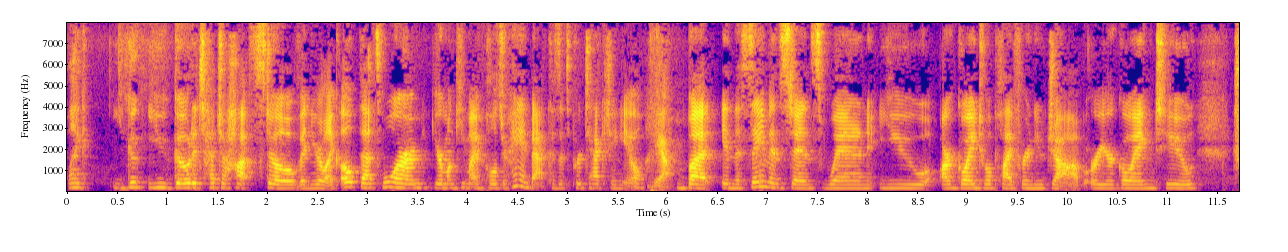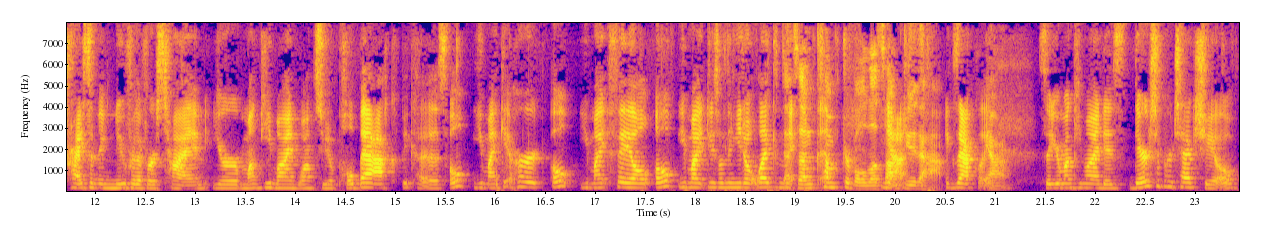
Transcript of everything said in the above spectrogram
like you go, you go to touch a hot stove and you're like oh that's warm your monkey mind pulls your hand back because it's protecting you Yeah. but in the same instance when you are going to apply for a new job or you're going to try something new for the first time your monkey mind wants you to pull back because oh you might get hurt oh you might fail oh you might do something you don't like That's uncomfortable. Let's not do that. exactly Yeah. so your monkey mind is there to protect you,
